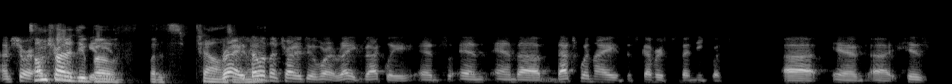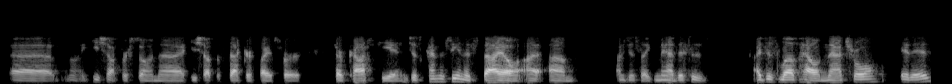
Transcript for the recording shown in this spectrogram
i'm sure Some I'm try to do both, but it's challenging. right some of them try to do it right right exactly and and and uh that's when i discovered sven Nykvist. Uh and uh his uh like he shot persona he shot the sacrifice for Tarkovsky and just kind of seeing the style i um i'm just like man this is i just love how natural it is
